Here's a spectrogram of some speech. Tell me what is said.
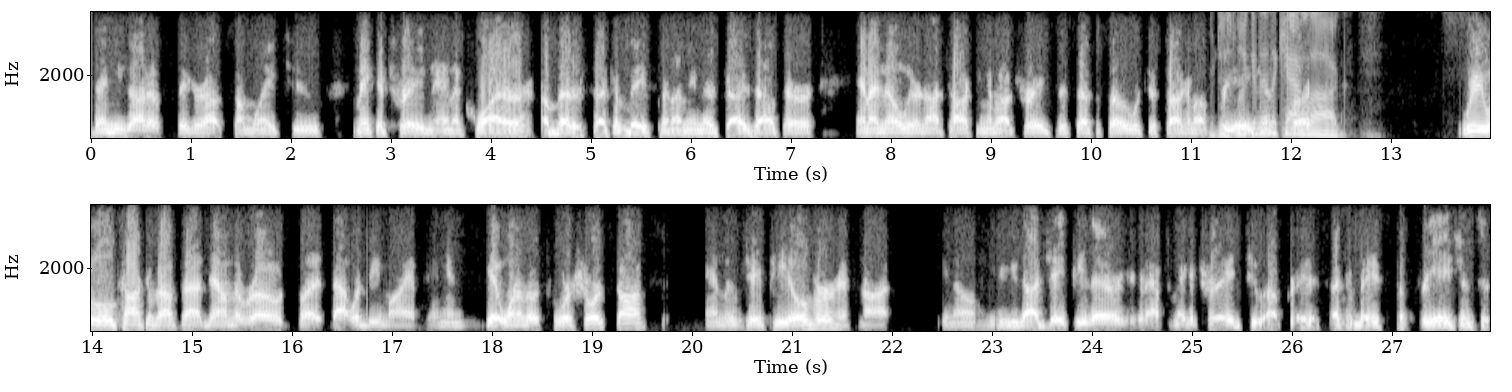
Then you got to figure out some way to make a trade and acquire a better second baseman. I mean, there's guys out there, and I know we're not talking about trades this episode. We're just talking about We're free just looking agents, in the but- catalog. We will talk about that down the road, but that would be my opinion. Get one of those four shortstops and move JP over. If not, you know, you got JP there. You're going to have to make a trade to upgrade at second base. The free agents at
